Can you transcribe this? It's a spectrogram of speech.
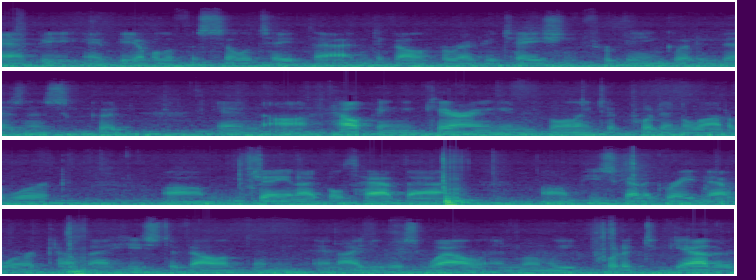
and be and be able to facilitate that and develop a reputation for being good in business, good in uh, helping and caring and willing to put in a lot of work. Um, Jay and I both have that. Um, he's got a great network um, that he's developed, and, and I do as well. And when we put it together,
